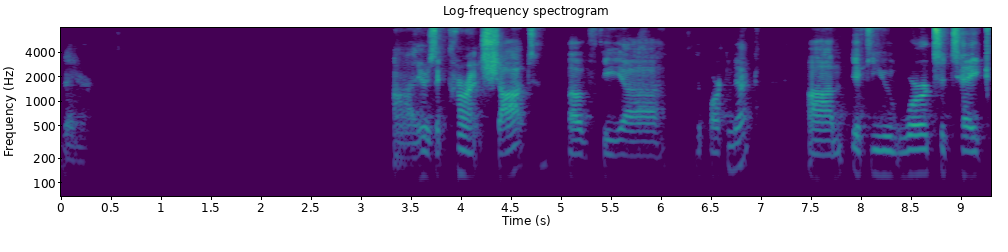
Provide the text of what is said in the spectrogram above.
there. Uh, here's a current shot of the uh, the parking deck. Um, if you were to take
